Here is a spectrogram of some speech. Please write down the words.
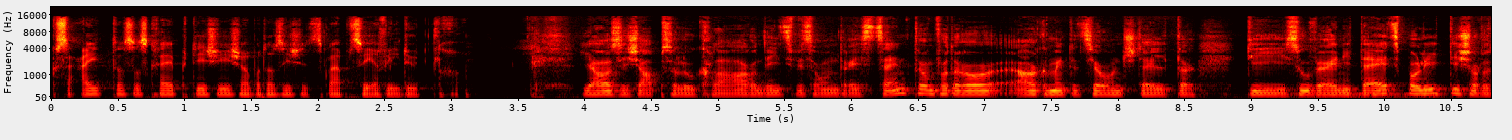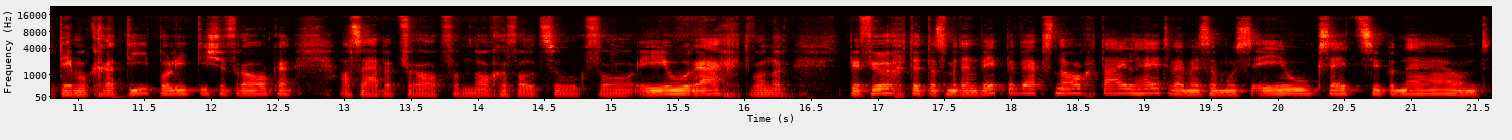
gesagt, dass er skeptisch ist, aber das ist jetzt, glaube ich, sehr viel deutlicher. Ja, es ist absolut klar. Und insbesondere ins Zentrum von der Argumentation stellt er die souveränitätspolitische oder demokratiepolitische Fragen, also eben die Frage vom Nachvollzug von EU-Recht, wo er befürchtet, dass man den Wettbewerbsnachteil hat, wenn man so muss EU-Gesetze übernehmen und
